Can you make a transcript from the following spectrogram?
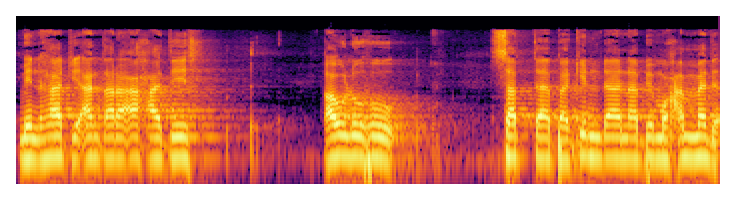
Minha di antara ahadis Qauluhu Sabda baginda Nabi Muhammad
